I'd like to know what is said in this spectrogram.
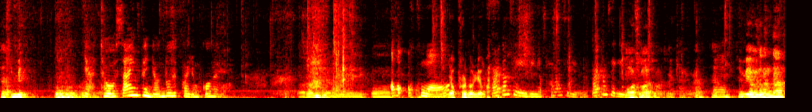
자 준비. 야저 사인펜 연두 색깔 좀 꺼내봐. 연주. 어, 어 고마워. 옆으로 돌려봐. 빨간색이냐 파란색이냐 빨간색이. 어 좋아 좋아 저렇게 하는 거야. 자 준비 여기서 간다.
